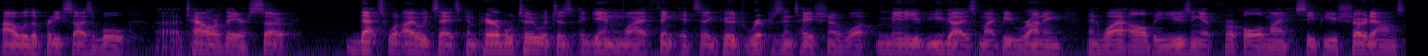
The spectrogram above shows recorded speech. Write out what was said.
uh, with a pretty sizable uh, tower there. So that's what I would say it's comparable to, which is again why I think it's a good representation of what many of you guys might be running and why I'll be using it for all of my CPU showdowns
